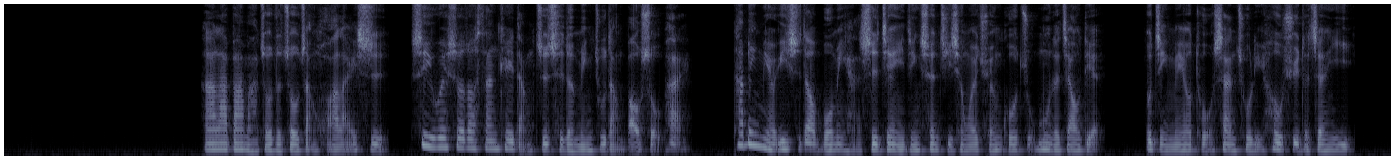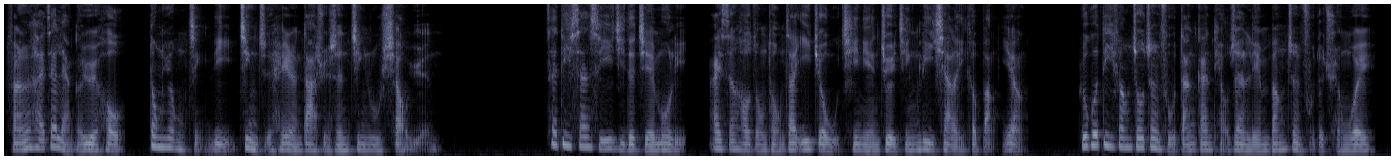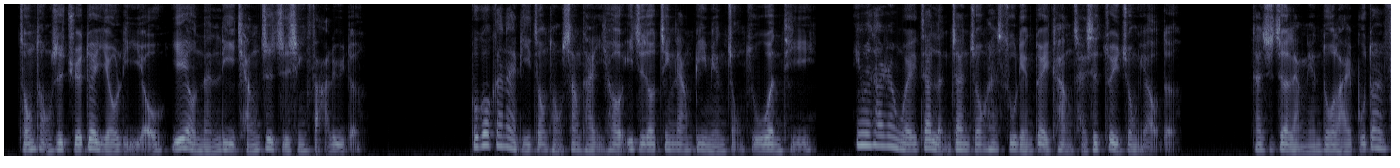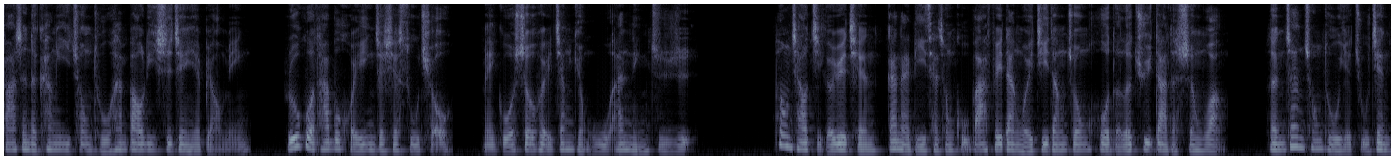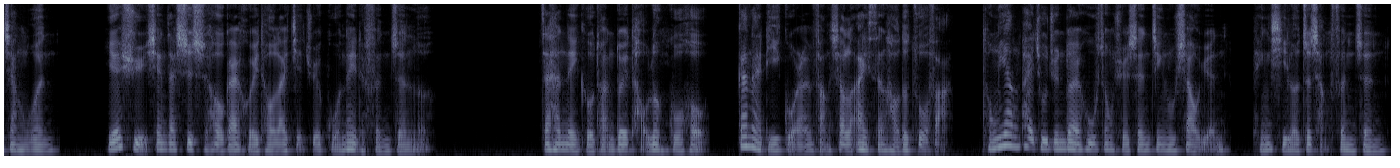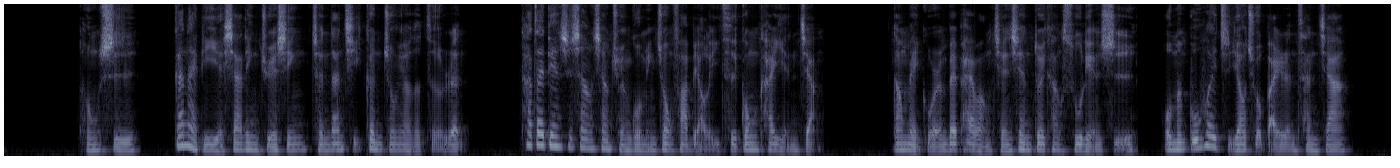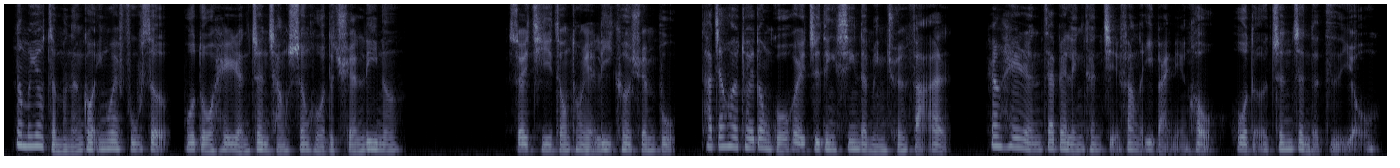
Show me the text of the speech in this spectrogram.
阿拉巴马州的州长华莱士是一位受到三 K 党支持的民主党保守派，他并没有意识到伯明翰事件已经升级成为全国瞩目的焦点。不仅没有妥善处理后续的争议，反而还在两个月后动用警力禁止黑人大学生进入校园。在第三十一集的节目里，艾森豪总统在一九五七年就已经立下了一个榜样：如果地方州政府胆敢挑战联邦政府的权威，总统是绝对有理由也有能力强制执行法律的。不过，甘乃迪总统上台以后，一直都尽量避免种族问题，因为他认为在冷战中和苏联对抗才是最重要的。但是这两年多来不断发生的抗议冲突和暴力事件也表明，如果他不回应这些诉求，美国社会将永无安宁之日。碰巧几个月前，甘乃迪才从古巴飞弹危机当中获得了巨大的声望，冷战冲突也逐渐降温。也许现在是时候该回头来解决国内的纷争了。在和内阁团队讨论过后，甘乃迪果然仿效了艾森豪的做法，同样派出军队护送学生进入校园，平息了这场纷争。同时，甘乃迪也下定决心承担起更重要的责任。他在电视上向全国民众发表了一次公开演讲：“当美国人被派往前线对抗苏联时，我们不会只要求白人参加，那么又怎么能够因为肤色剥夺黑人正常生活的权利呢？”随即，总统也立刻宣布，他将会推动国会制定新的民权法案，让黑人在被林肯解放的一百年后获得真正的自由。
